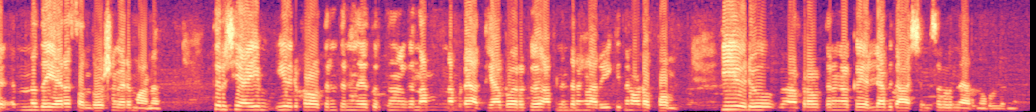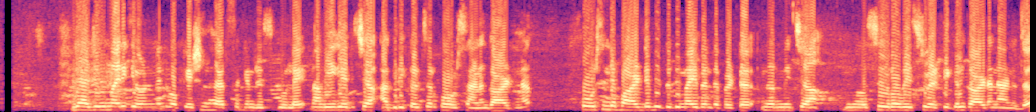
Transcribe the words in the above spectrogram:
എന്നത് ഏറെ സന്തോഷകരമാണ്. തീർച്ചയായും ഈ ഒരു പ്രവർത്തനത്തിന് നേതൃത്വം നൽകുന്ന നമ്മുടെ അധ്യാപകർക്ക് അഭിനന്ദനങ്ങൾ അറിയിക്കുന്നതിനോടൊപ്പം ഈ ഒരു പ്രവർത്തനങ്ങൾക്ക് എല്ലാവിധ ആശംസകളും നേർന്നുകൊള്ളുന്നു. രാജകുമാരി ഗവൺമെന്റ് വൊക്കേഷണൽ ഹയർ സെക്കൻഡറി സ്കൂളിലെ നവീകരിച്ച അഗ്രികൾച്ചർ കോഴ്സാണ് ഗാർഡനർ. കോഴ്സിന്റെ പാഠ്യപദ്ധതിയുമായി ബന്ധപ്പെട്ട് നിർമ്മിച്ച സീറോ വേസ്റ്റ് വെർട്ടിക്കൽ ഗാർഡൻ ആണിത്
